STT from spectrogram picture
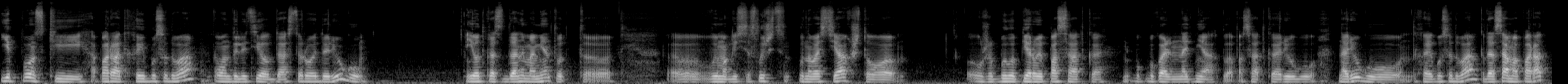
японский аппарат Хайбуса-2, он долетел до астероида Рюгу, и вот как раз в данный момент вот э, э, вы могли себе слышать в новостях, что уже была первая посадка, буквально на днях была посадка Рюгу, на Рюгу Хайбуса-2, когда сам аппарат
